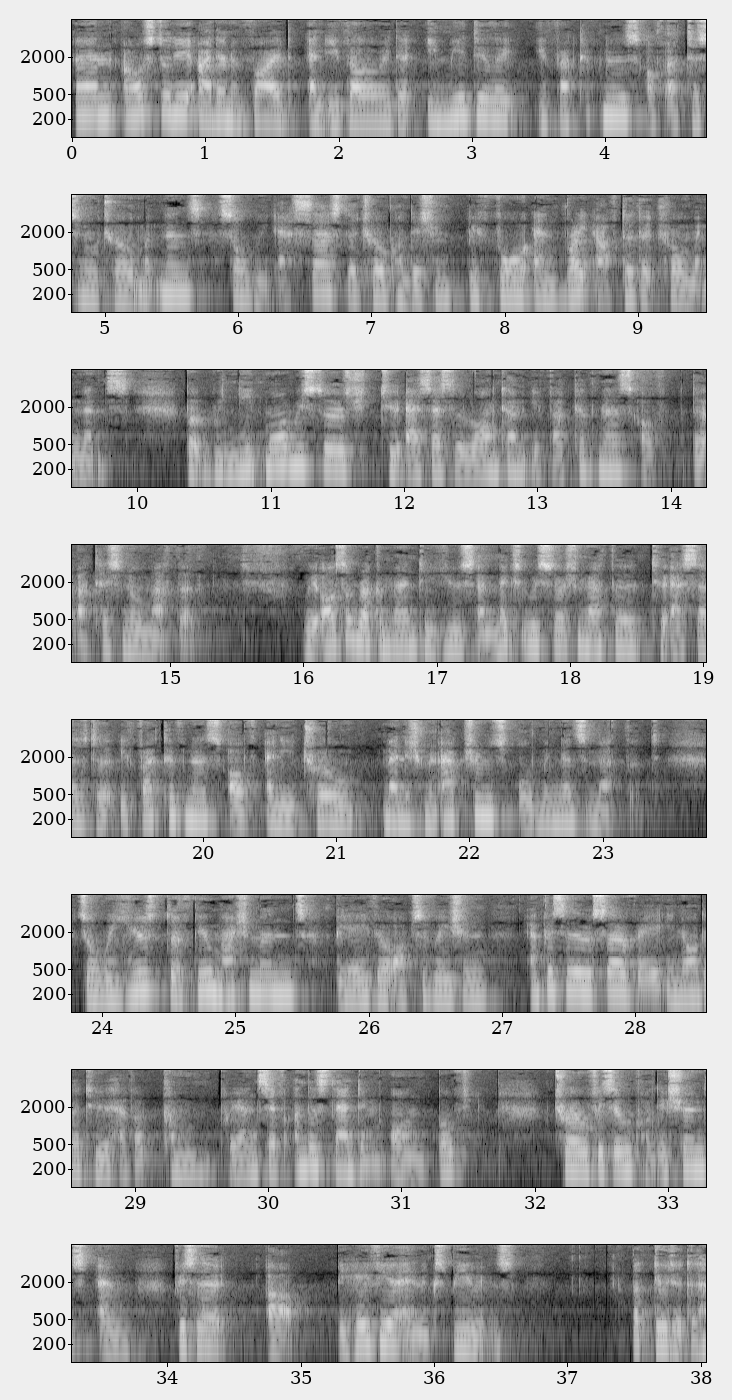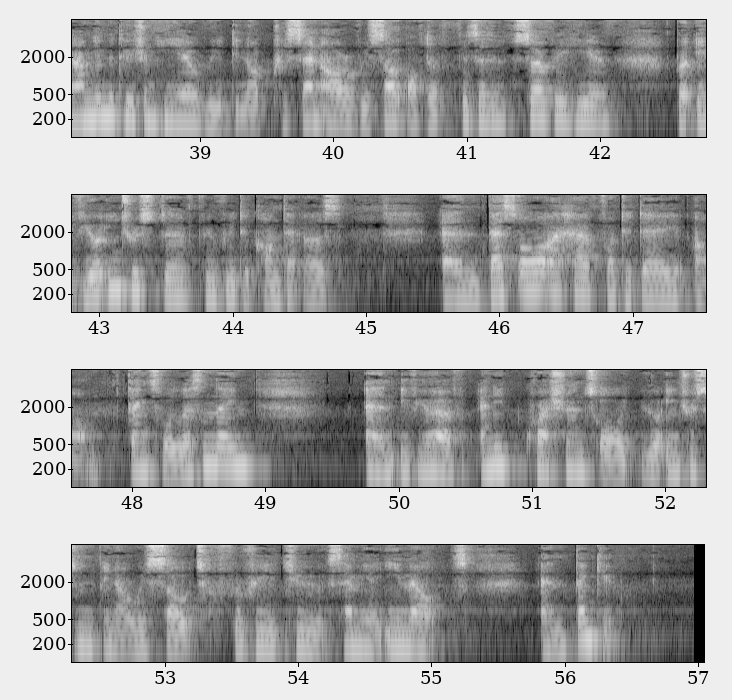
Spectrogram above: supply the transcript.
And our study identified and evaluated immediately effectiveness of artisanal trail maintenance, so we assessed the trail condition before and right after the trail maintenance. But we need more research to assess the long-term effectiveness of the artisanal method. We also recommend to use a mixed research method to assess the effectiveness of any trail management actions or maintenance method. So we use the field measurement, behavioral observation, and physical survey in order to have a comprehensive understanding on both trail physical conditions and physical uh, behavior and experience. But due to the time limitation here, we did not present our result of the physical survey here. But if you're interested, feel free to contact us. And that's all I have for today. Um, thanks for listening. And if you have any questions or you're interested in our result, feel free to send me an email. And thank you.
